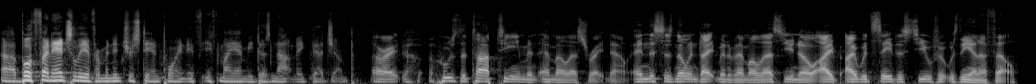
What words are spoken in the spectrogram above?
uh, both financially and from an interest standpoint, if if Miami does not make that jump. All right, who's the top team in MLS right now? And this is no indictment of MLS. You know, I, I would say this to you if it was the NFL.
